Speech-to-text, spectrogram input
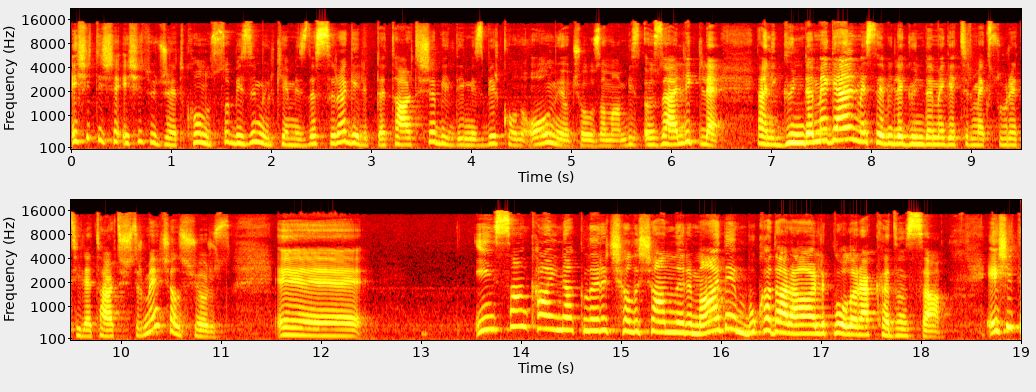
eşit işe eşit ücret konusu bizim ülkemizde sıra gelip de tartışabildiğimiz bir konu olmuyor çoğu zaman. Biz özellikle yani gündeme gelmese bile gündeme getirmek suretiyle tartıştırmaya çalışıyoruz. Ee, İnsan kaynakları çalışanları madem bu kadar ağırlıklı olarak kadınsa, eşit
